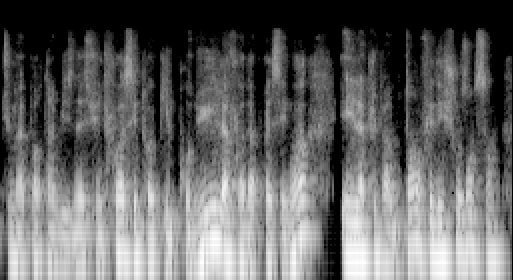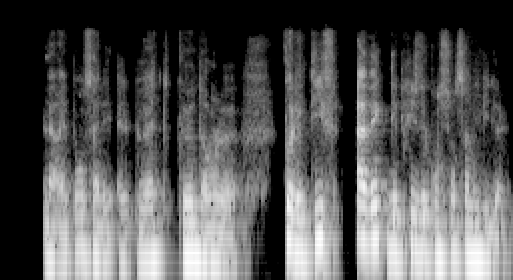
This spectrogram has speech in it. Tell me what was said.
tu m'apportes un business une fois, c'est toi qui le produis, la fois d'après, c'est moi. Et la plupart du temps, on fait des choses ensemble. La réponse, elle, elle peut être que dans le collectif avec des prises de conscience individuelles.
